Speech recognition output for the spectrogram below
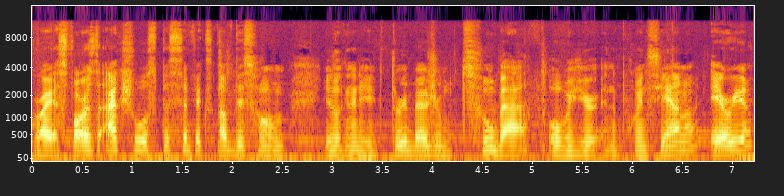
right? As far as the actual specifics of this home, you're looking at a three bedroom, two bath over here in the Poinciana area.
